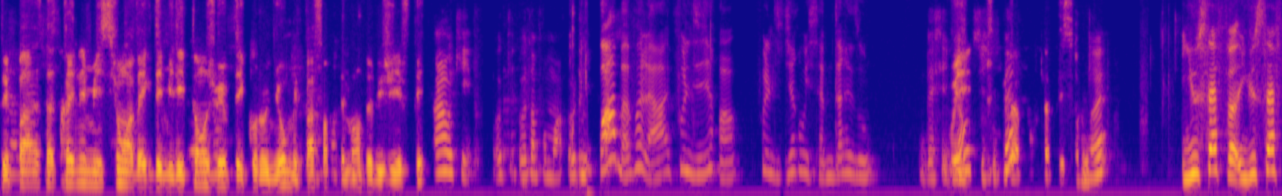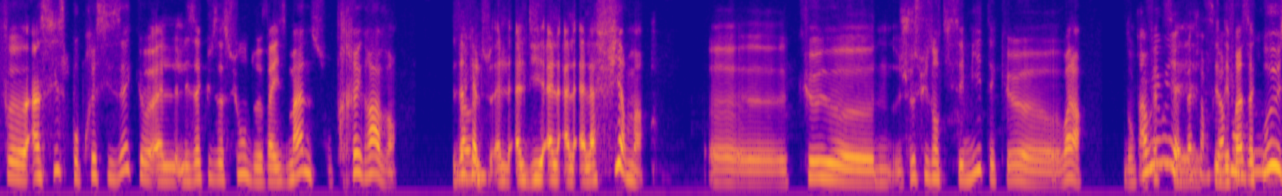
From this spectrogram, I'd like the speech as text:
C'est pas, ça serait une émission avec des militants juifs des coloniaux, mais pas forcément de l'UJFP. Ah, ok. ok. Autant pour moi. Ok. Ah, bah voilà, il faut le dire. Hein. faut le dire, oui, Sam, t'as raison. Bah, c'est Oui, bien, c'est super. Ouais. Youssef, Youssef euh, insiste pour préciser que elle- les accusations de Weizmann sont très graves. C'est-à-dire Bah oui. qu'elle elle, elle dit, elle, elle, elle affirme euh, que euh, je suis antisémite et que euh, voilà. Donc Ah en oui, fait, oui, c'est des vraies, oui.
